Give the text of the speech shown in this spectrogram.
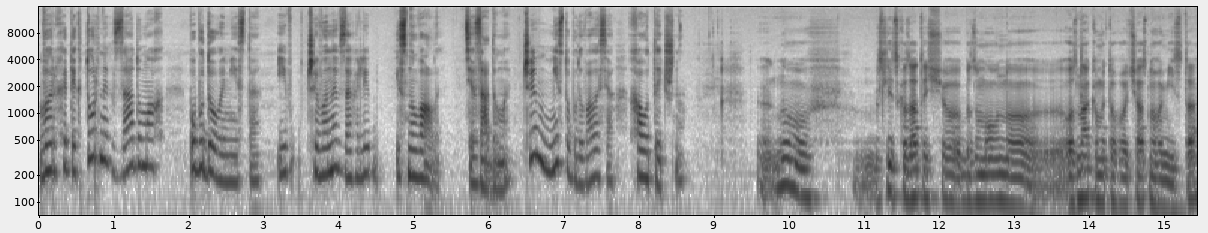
в архітектурних задумах побудови міста? І чи вони взагалі існували, ці задуми? Чи місто будувалося хаотично? Е, Ну, слід сказати, що безумовно ознаками тогочасного міста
